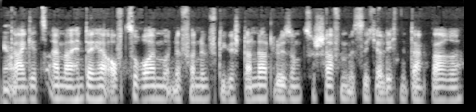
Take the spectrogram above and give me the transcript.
Ja. Da jetzt einmal hinterher aufzuräumen und eine vernünftige Standardlösung zu schaffen, ist sicherlich eine dankbare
